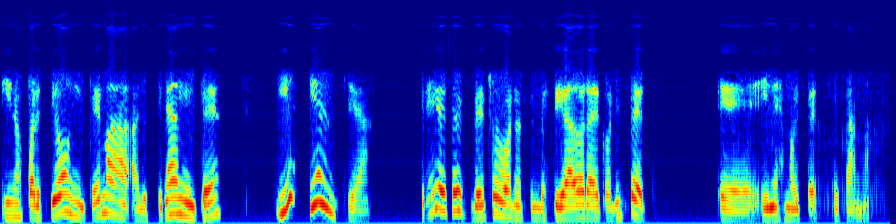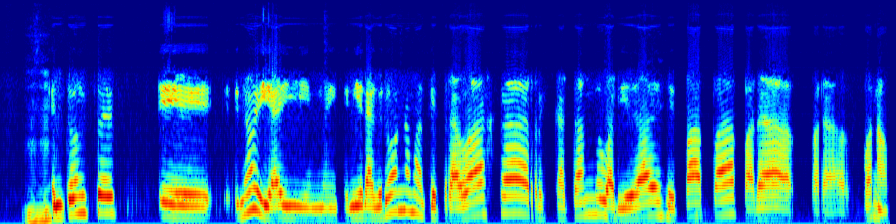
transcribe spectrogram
Y nos pareció un tema alucinante y es ciencia. De hecho, bueno, es investigadora de CONICET, eh, Inés Moisés se llama. Entonces, eh, ¿no? Y hay una ingeniera agrónoma que trabaja rescatando variedades de papa para, para, bueno,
